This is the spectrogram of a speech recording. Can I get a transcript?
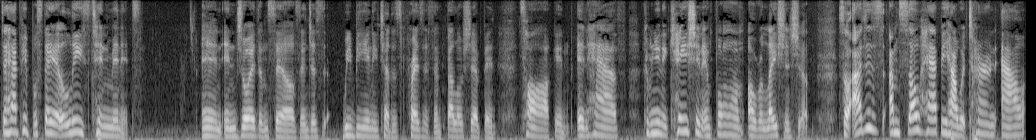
to have people stay at least 10 minutes. and enjoy themselves and just we be in each other's presence and fellowship and talk and and have communication and form a relationship. So I just I'm so happy how it turned out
